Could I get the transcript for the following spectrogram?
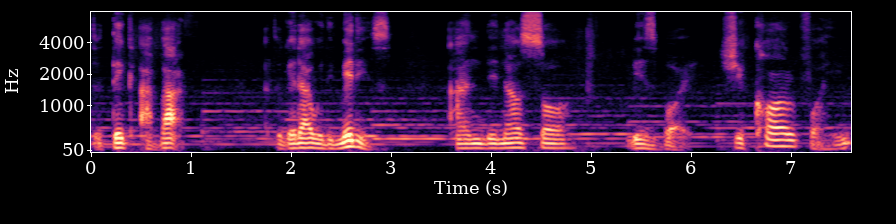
to take a bath together with the maidens, and they now saw this boy. She called for him,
